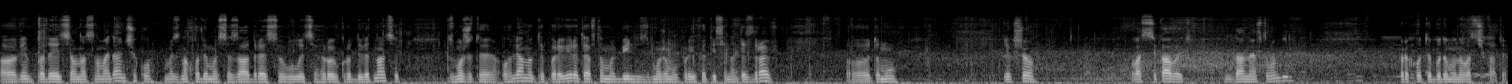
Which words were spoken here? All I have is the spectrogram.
Він продається у нас на майданчику. Ми знаходимося за адресою вулиця Героїв Крут 19. Зможете оглянути, перевірити автомобіль, зможемо проїхатися на тест-драйв. Е, Тому, якщо вас цікавить даний автомобіль, приходьте, будемо на вас чекати.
